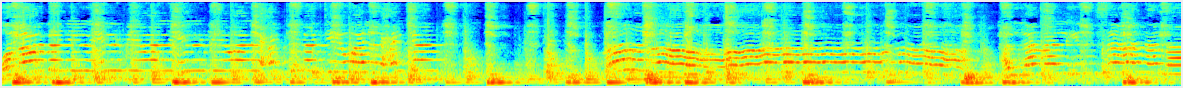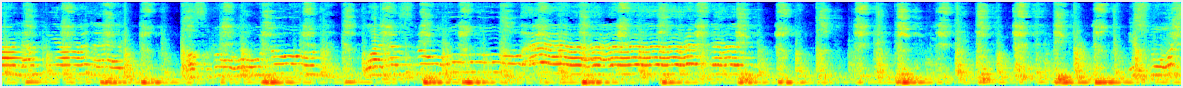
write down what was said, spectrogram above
ومعدن العلم والحكمة والحكم. علم الإنسان ما لم يعلم. أصله نور ونسله آدم. اسمه من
